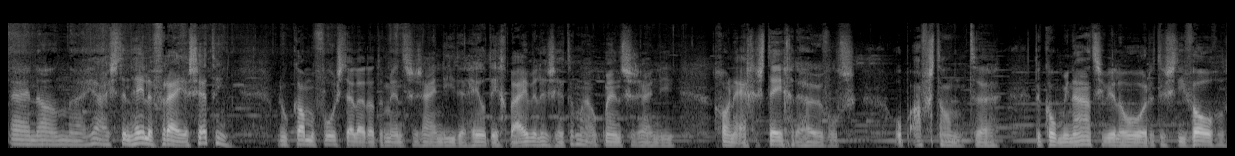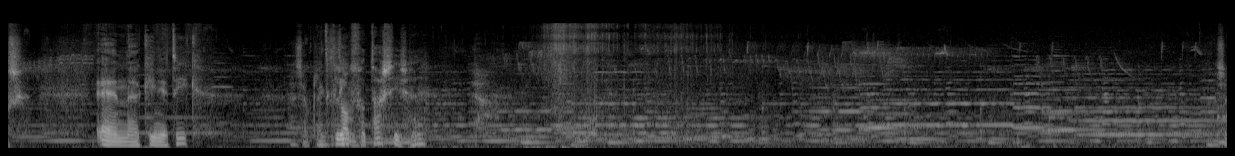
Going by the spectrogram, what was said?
En dan eh, ja, is het een hele vrije setting. Ik, kan me voorstellen dat er mensen zijn die er heel dichtbij willen zitten... maar ook mensen zijn die gewoon ergens tegen de heuvels... op afstand de combinatie willen horen tussen die vogels en kinetiek. zo Het klinkt fantastisch, hè? Zo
